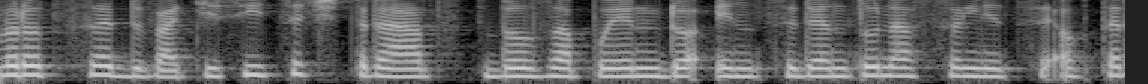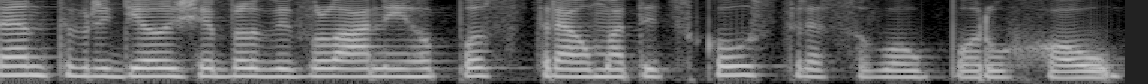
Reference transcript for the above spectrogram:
V roce 2014 byl zapojen do incidentu na silnici, o kterém tvrdil, že byl vyvolán jeho posttraumatickou stresovou poruchou.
